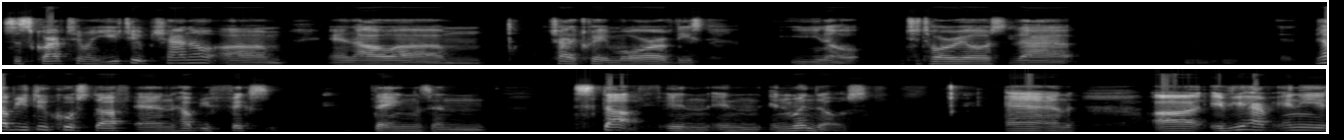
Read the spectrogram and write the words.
subscribe to my YouTube channel. Um, and I'll um, try to create more of these, you know, tutorials that help you do cool stuff and help you fix things and stuff in in in Windows. And uh, if you have any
